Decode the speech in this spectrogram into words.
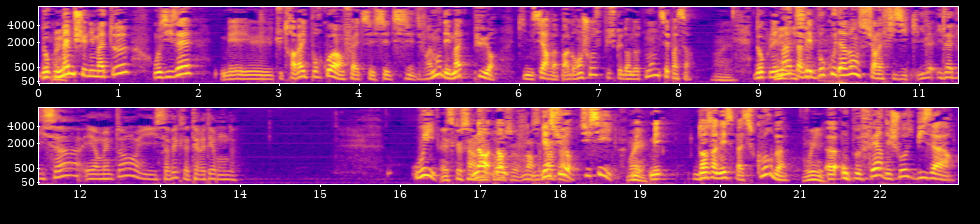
Donc même chez les matheux, on se disait, mais tu travailles pourquoi en fait? C'est vraiment des maths pures qui ne servent à pas grand-chose puisque dans notre monde c'est pas ça. Donc les maths avaient beaucoup d'avance sur la physique. Il, a dit ça et en même temps il savait que la Terre était ronde. Oui. Est-ce que ça non, non, bien sûr, si si. mais dans un espace courbe, euh, on peut faire des choses bizarres.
